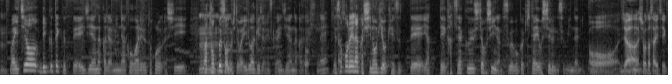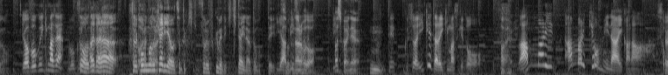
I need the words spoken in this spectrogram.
うん。まあ、一応ビッグテックってエンジニアの中ではみんな憧れるところだし、まあ、トップ層の人がいるわけじゃないですかエンジニアの中で。そうですね。でそこでなんかしのぎを削ってやって活躍してほしいなってすごい僕は期待をしてるんですよみんなに。おーじゃあ、うん。翔太さんいつ行くの？いや僕行きません。僕そうだ行きません。からそれ今後のキャリアをちょっとそれ含めて聞きたいなと思っていやなるほど。ビ確かにね。うん。テックそれは行けたら行きますけどはい。あんまりあんまり興味ないかなそこ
